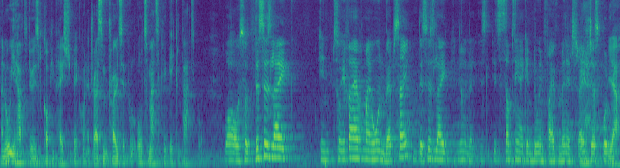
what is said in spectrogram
And all you have to do is copy paste your Bitcoin address and ProTip will automatically be compatible. Wow, so this is like in, so if I have my own website, this is like you know it's, it's something I can do in five minutes, right? Yeah. Just put yeah.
